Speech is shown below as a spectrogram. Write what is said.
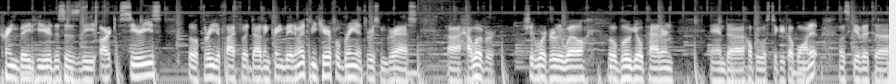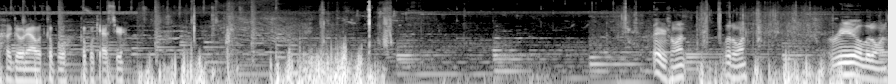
crankbait here. This is the ARC series, little three to five foot diving crankbait. I'm gonna have to be careful bringing it through some grass. Uh, however, should work really well. Little bluegill pattern, and uh, hopefully we'll stick a couple on it. Let's give it uh, a go now with a couple, couple casts here. There's one, little one, real little one.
